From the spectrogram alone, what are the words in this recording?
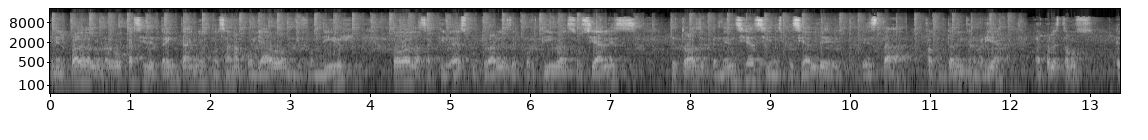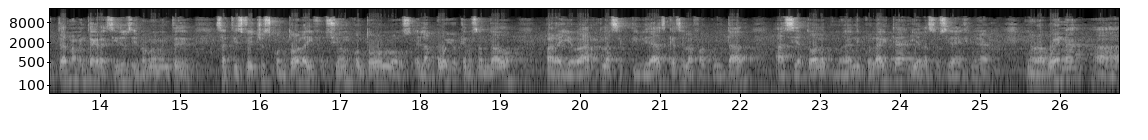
en el cual a lo largo casi de 30 años nos han apoyado en difundir todas las actividades culturales, deportivas, sociales, de todas dependencias y en especial de, de esta Facultad de Enfermería, la cual estamos eternamente agradecidos y enormemente satisfechos con toda la difusión, con todo los, el apoyo que nos han dado para llevar las actividades que hace la facultad hacia toda la comunidad nicolaita y a la sociedad en general. Enhorabuena a,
